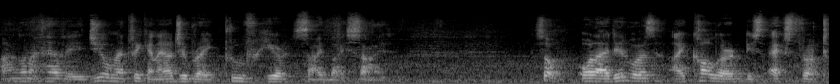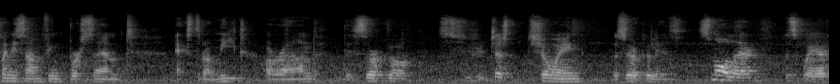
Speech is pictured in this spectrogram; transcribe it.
I'm going to have a geometric and algebraic proof here side by side. So all I did was I colored this extra 20 something percent extra meat around the circle just showing the circle is smaller, the square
